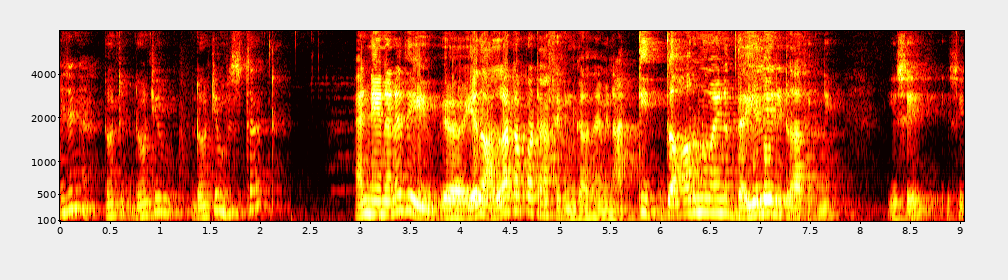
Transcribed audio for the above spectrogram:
నిజంగా. Don't don't you don't you miss that and నేను అనేది ఏదో అల్లాటప్ప ట్రాఫిక్ని కాదు. ఐ మీన్ అతి దారుణమైన దయలేని ట్రాఫిక్ని you see you see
